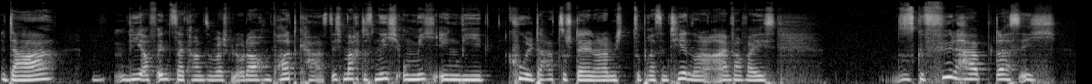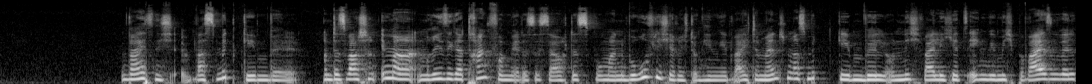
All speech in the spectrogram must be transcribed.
da, wie auf Instagram zum Beispiel oder auch im Podcast. Ich mache das nicht, um mich irgendwie cool darzustellen oder mich zu präsentieren, sondern einfach, weil ich das Gefühl habe, dass ich, weiß nicht, was mitgeben will. Und das war schon immer ein riesiger Drang von mir. Das ist ja auch das, wo meine berufliche Richtung hingeht, weil ich den Menschen was mitgeben will und nicht, weil ich jetzt irgendwie mich beweisen will,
